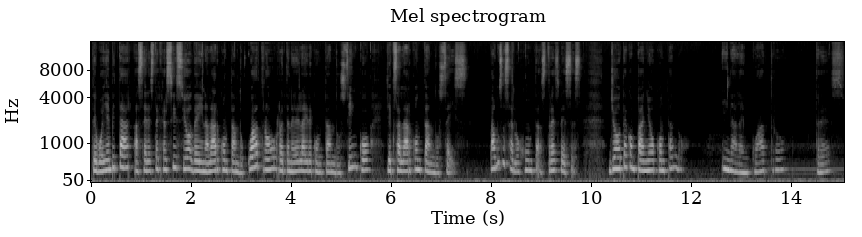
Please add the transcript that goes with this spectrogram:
Te voy a invitar a hacer este ejercicio de inhalar contando 4, retener el aire contando 5 y exhalar contando 6. Vamos a hacerlo juntas tres veces. Yo te acompaño contando. Inhala en 4, 3,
